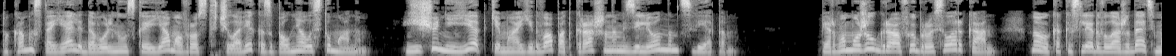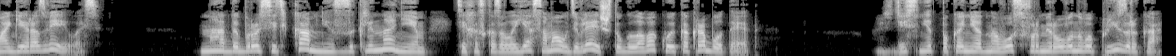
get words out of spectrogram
Пока мы стояли, довольно узкая яма в рост человека заполнялась туманом. Еще не едким, а едва подкрашенным зеленым цветом. Первым ожил граф и бросил аркан, но, как и следовало ожидать, магия развеялась. «Надо бросить камни с заклинанием», — тихо сказала я, сама удивляясь, что голова кое-как работает. «Здесь нет пока ни одного сформированного призрака»,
